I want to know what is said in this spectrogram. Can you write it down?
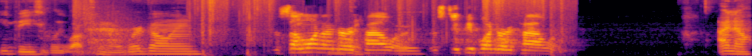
he's basically watching where we're going. There's someone under a tower. There's two people under a tower. I know.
